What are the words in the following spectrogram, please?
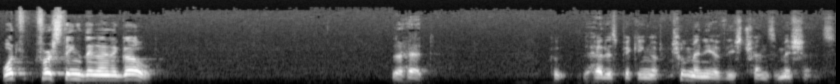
what first thing they're going to go? their head. The head is picking up too many of these transmissions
